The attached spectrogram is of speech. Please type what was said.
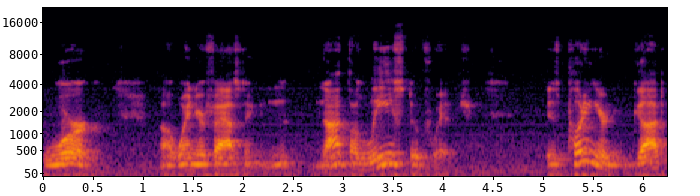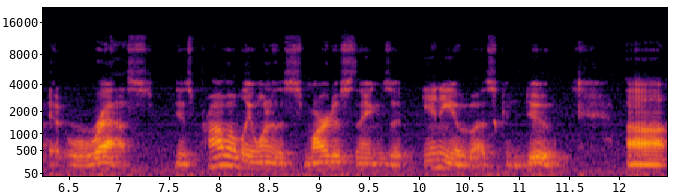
work uh, when you're fasting, not the least of which is putting your gut at rest is probably one of the smartest things that any of us can do. Uh,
